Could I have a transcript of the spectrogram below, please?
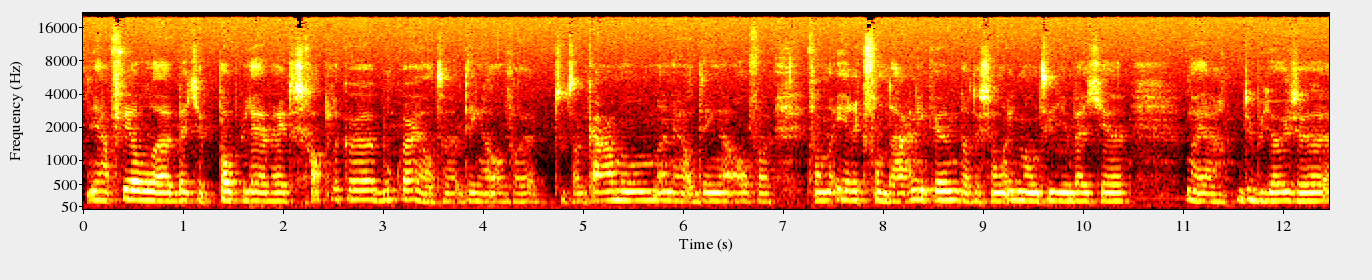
ja, veel eh, beetje populair wetenschappelijke boeken. Hij had eh, dingen over Tutankhamon en hij had dingen over van Erik van Daniken. Dat is zo iemand die een beetje, nou ja, dubieuze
